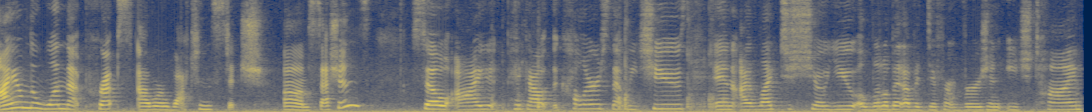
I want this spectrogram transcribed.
I am the one that preps our watch and stitch um, sessions. So I pick out the colors that we choose and I like to show you a little bit of a different version each time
